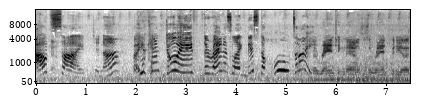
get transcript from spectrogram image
outside, you know. But you can't do it if the rain is like this the whole time. They're ranting now. This is a rant video.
